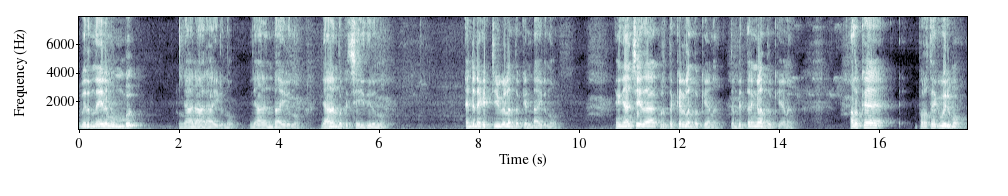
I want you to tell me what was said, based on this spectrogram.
വരുന്നതിന് മുമ്പ് ഞാൻ ആരായിരുന്നു? ഞാൻ എന്തായിരുന്നു ഞാൻ എന്തൊക്കെ ചെയ്തിരുന്നു? എന്റെ നെഗറ്റീവുകൾ എന്തൊക്കെ ഉണ്ടായിരുന്നു? ഞാൻ ചെയ്ത കുരുത്തക്കേടുകൾ എന്തൊക്കെയാണ്? തെണ്ടിത്തരങ്ങൾ എന്തൊക്കെയാണ്? അതൊക്കെ പുറത്തേക്ക് വരുമോ?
